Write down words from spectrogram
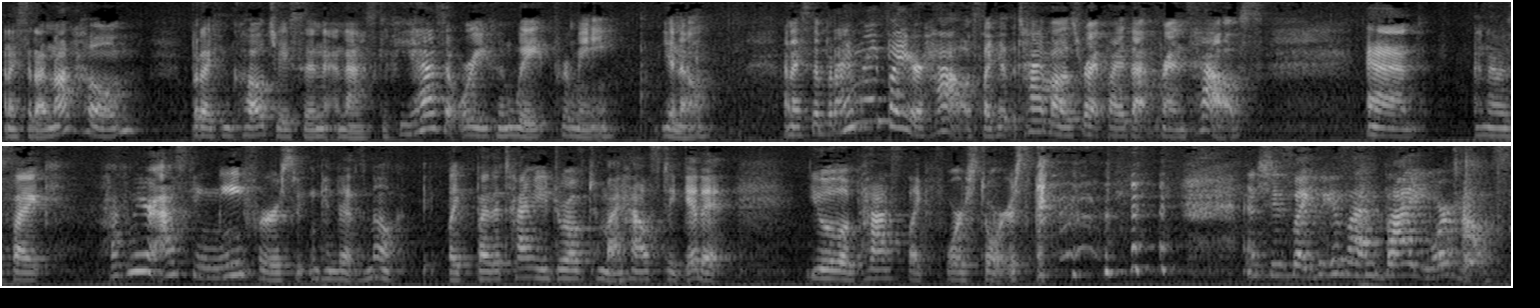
And I said, I'm not home, but I can call Jason and ask if he has it, or you can wait for me, you know. And I said, but I'm right by your house. Like at the time I was right by that friend's house. And, and I was like, how come you're asking me for sweetened condensed milk? Like by the time you drove to my house to get it, you will have passed like four stores. and she's like, because I'm by your house.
